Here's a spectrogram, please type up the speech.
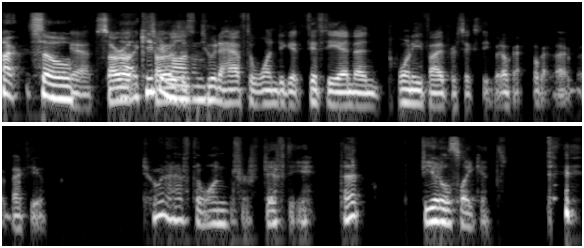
All right. So yeah, Saros, uh, keeping Saros on... is two and a half to one to get fifty, and then twenty five for sixty. But okay, okay. All right, back to you. Two and a half to one for fifty. That feels like it's.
